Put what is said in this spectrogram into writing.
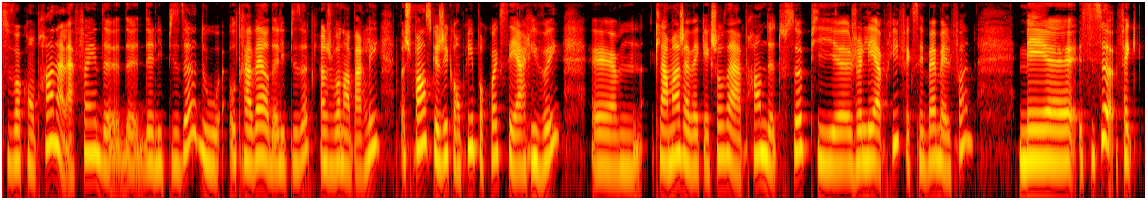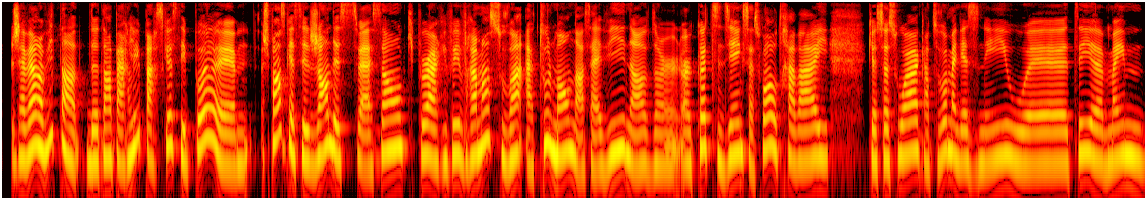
tu vas comprendre à la fin de, l'épisode ou au travers de l'épisode, quand je vais en parler, je pense que j'ai compris pourquoi que c'est arrivé. Euh, clairement, j'avais quelque chose à apprendre de tout ça, puis euh, je l'ai appris, fait que c'est bien, bien le fun. Mais euh, c'est ça. Fait que j'avais envie de t'en parler parce que c'est pas. Euh, je pense que c'est le genre de situation qui peut arriver vraiment souvent à tout le monde dans sa vie, dans un, quotidien, que ce soit au travail, que ce soit quand tu vas magasiner ou, euh, sais, même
